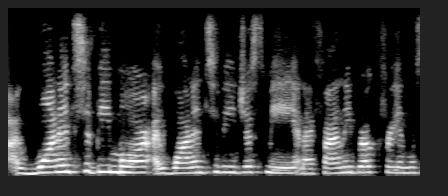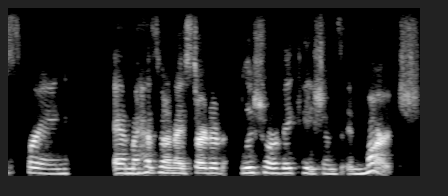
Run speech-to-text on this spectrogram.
I wanted to be more. I wanted to be just me. And I finally broke free in the spring. And my husband and I started Blue Shore Vacations in March.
